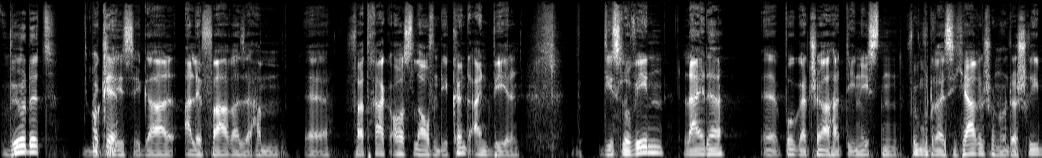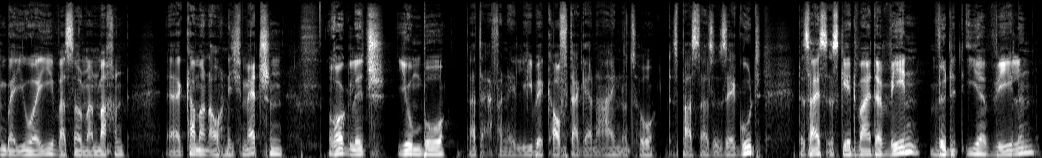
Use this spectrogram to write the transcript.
würdet, Budget okay. ist egal, alle Fahrer sie haben äh, Vertrag auslaufen, ihr könnt einen wählen. Die Slowenen leider Äh, Bogacar hat die nächsten 35 Jahre schon unterschrieben bei UAE. Was soll man machen? Äh, kann man auch nicht matchen. Roglic, Jumbo, hat einfach eine Liebe, kauft da gerne ein und so. Das passt also sehr gut. Das heißt, es geht weiter. Wen würdet ihr wählen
